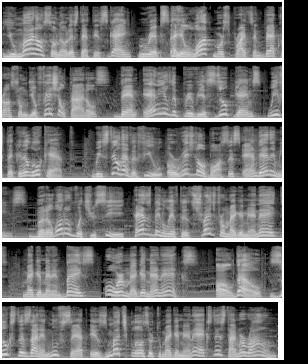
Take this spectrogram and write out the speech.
You might also notice that this game rips a lot more sprites and backgrounds from the official titles than any of the previous Zook games we've taken a look at. We still have a few original bosses and enemies, but a lot of what you see has been lifted straight from Mega Man 8, Mega Man and Bass, or Mega Man X. Although, Zook's design and moveset is much closer to Mega Man X this time around.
